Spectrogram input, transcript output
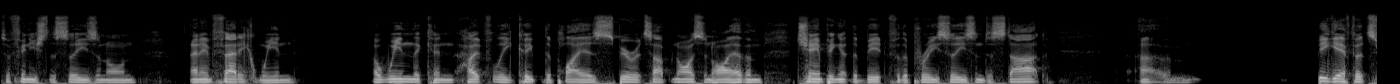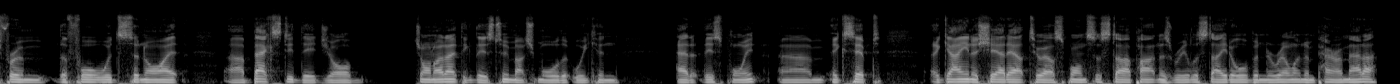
to finish the season on an emphatic win a win that can hopefully keep the players' spirits up nice and high, have them champing at the bit for the pre-season to start. Um, big efforts from the forwards tonight. Uh, backs did their job. John, I don't think there's too much more that we can add at this point, um, except again a shout out to our sponsor, Star Partners Real Estate, Auburn, Narellan, and Parramatta.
